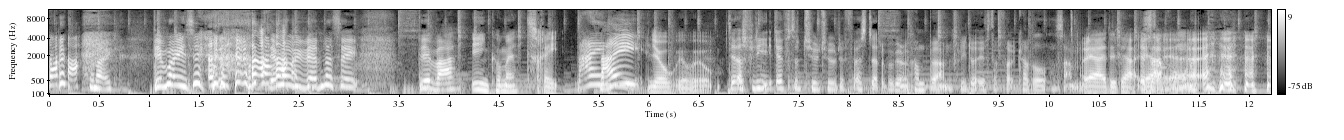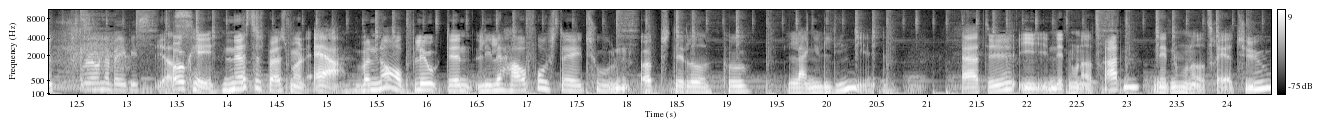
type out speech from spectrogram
Hun har ikke. Det må I se. det må vi vente og se. Det var 1,3. Nej. Nej! Jo, jo, jo. Det er også fordi, efter 2020, det første er, der begynder at komme børn, fordi var efter, folk har været sammen. Ja, det der. Altså, Ja, ja. Corona babies. Yes. Okay, næste spørgsmål er, hvornår blev den lille havfrustatuen opstillet på lange linje? Er det i 1913, 1923,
